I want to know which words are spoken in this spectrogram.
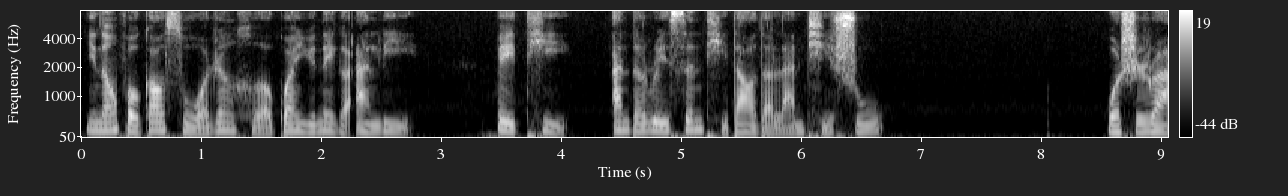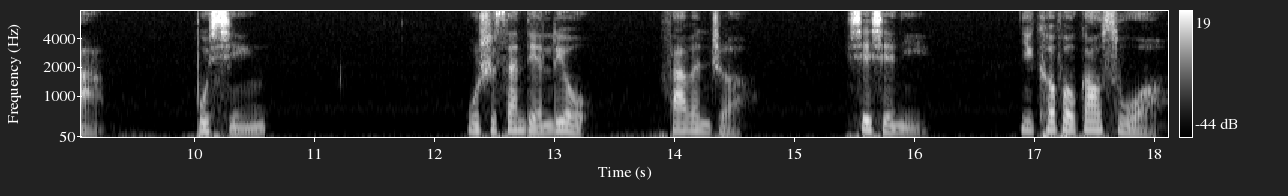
你能否告诉我任何关于那个案例？被替。安德瑞森提到的蓝皮书。我是 Ra，不行。五十三点六，发问者，谢谢你。你可否告诉我，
